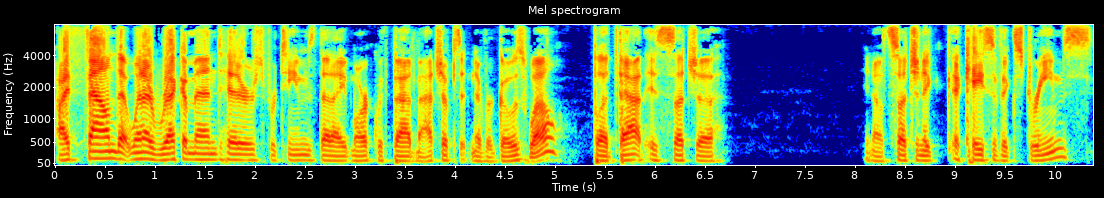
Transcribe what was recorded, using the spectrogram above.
I found that when I recommend hitters for teams that I mark with bad matchups, it never goes well. But that is such a you know, such an, a case of extremes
